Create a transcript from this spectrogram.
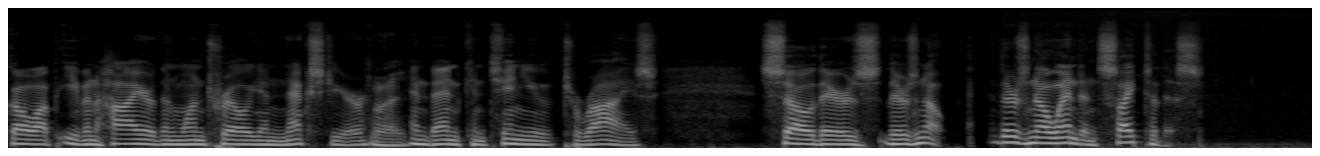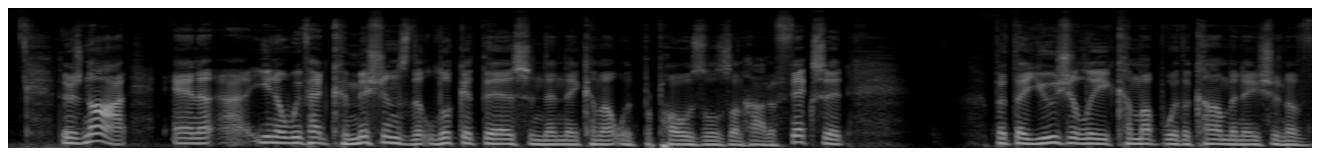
go up even higher than one trillion next year, right. and then continue to rise. So there's there's no there's no end in sight to this. There's not, and, uh, uh, you know, we've had commissions that look at this and then they come out with proposals on how to fix it. But they usually come up with a combination of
